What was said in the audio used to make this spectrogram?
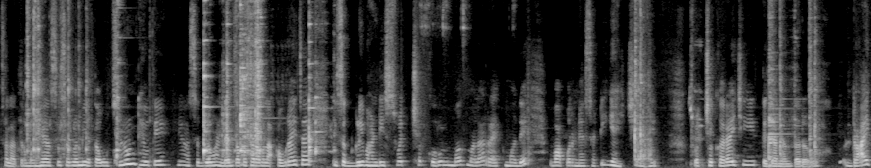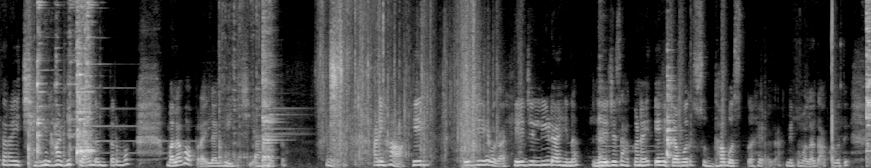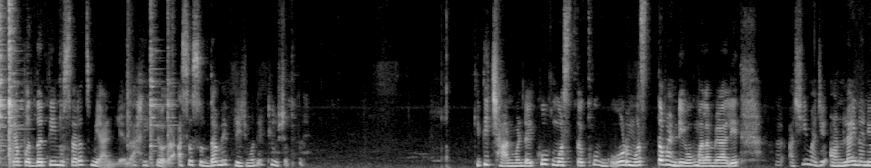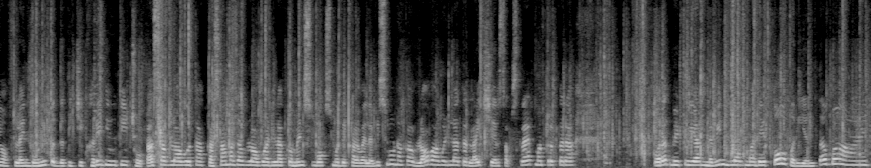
चला तर मग हे असं सगळं मी आता उचलून ठेवते. हे सगळं भांड्यांचा पसारा मला आवरायचा आहे. ही सगळी भांडी स्वच्छ करून मग मला रॅकमध्ये वापरण्यासाठी घ्यायची आहेत. स्वच्छ करायची त्याच्यानंतर ड्राय करायची आणि त्यानंतर मग मला वापरायला घ्यायची आहेत. आणि हां हे हे जे हे बघा हे जे लीड आहे ना म्हणजे हे जे झाकण आहे ते ह्याच्यावर सुद्धा बसतं हे बघा. मी तुम्हाला दाखवते. त्या पद्धतीनुसारच मी आणलेलं आहे. हे बघा असं सुद्धा मी फ्रीजमध्ये ठेवू शकते. किती छान मंडळी खूप मस्त खूप गोड मस्त भांडी हो मला मिळाली आहेत अशी माझी ऑनलाईन आणि ऑफलाईन दोन्ही पद्धतीची खरेदी होती. छोटासा ब्लॉग होता. कसा माझा ब्लॉग वाढला कमेंट्स बॉक्समध्ये कळवायला विसरू नका. ब्लॉग आवडला तर लाईक शेअर सबस्क्राईब मात्र करा. परत भेटूया नवीन ब्लॉगमध्ये तोपर्यंत बाय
